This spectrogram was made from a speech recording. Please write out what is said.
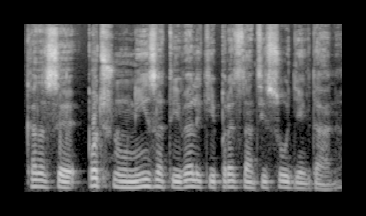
kada se počnu nizati veliki predznaci sudnjeg dana,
